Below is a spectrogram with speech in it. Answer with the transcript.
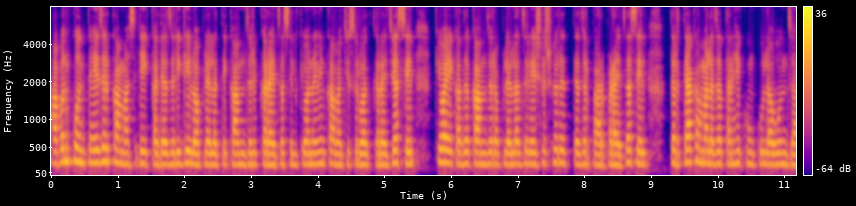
आपण कोणत्याही जर कामासाठी एखाद्या जरी गेलो आपल्याला ते काम जर करायचं असेल किंवा नवीन कामाची सुरुवात करायची असेल किंवा एखादं काम जर आपल्याला जर यशस्वीरित्या जर पार पाडायचं असेल तर त्या कामाला जाताना हे कुंकू लावून जा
